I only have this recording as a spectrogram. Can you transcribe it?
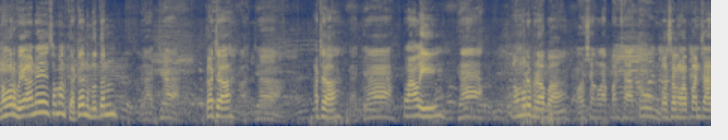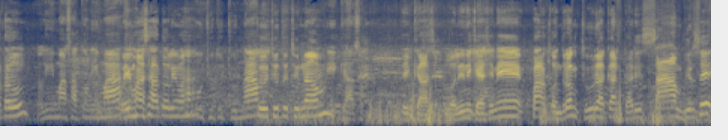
nomor WA-ne saman gak ada mboten? Gak ada. Gak ada? Ada. Ada? Ada. Lali? Enggak. Nomornya berapa? 081 081 515 515 776 776 310 310 ini guys ini Pak Gondrong juragan dari Sambir sih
